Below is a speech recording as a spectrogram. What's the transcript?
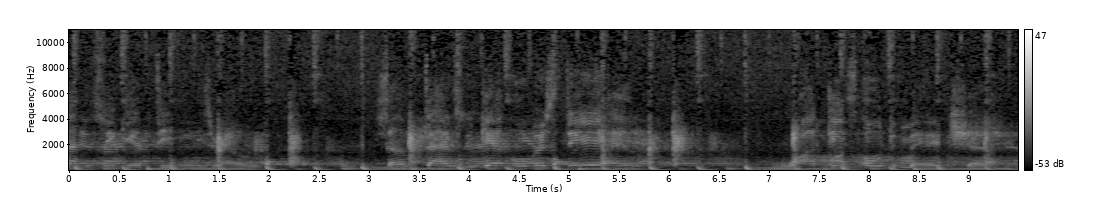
Sometimes we get things wrong. Sometimes we get overstaying. What is old dementia?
